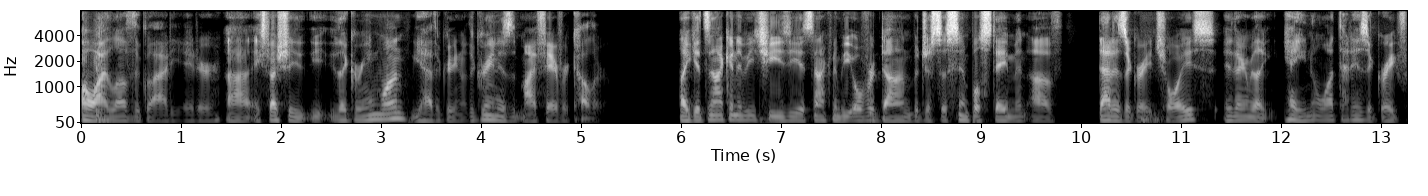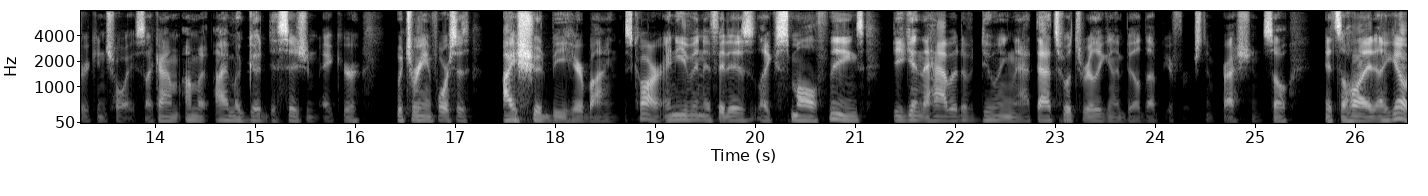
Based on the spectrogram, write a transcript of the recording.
Oh, I love the Gladiator, uh, especially the, the, green one. Yeah, the green one. The green is my favorite color. Like it's not going to be cheesy. It's not going to be overdone, but just a simple statement of that is a great choice. They're gonna be like, hey, you know what? That is a great freaking choice. Like I'm I'm a I'm a good decision maker, which reinforces I should be here buying this car. And even if it is like small things, you get in the habit of doing that. That's what's really to build up your first impression. So it's a whole like, oh,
